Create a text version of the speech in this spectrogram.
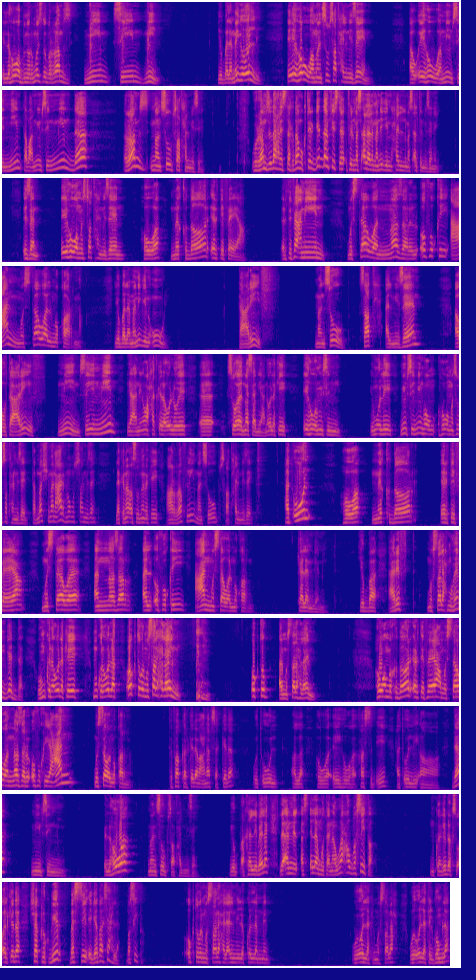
اللي هو بنرمز له بالرمز ميم س ميم. يبقى لما يجي يقول لي إيه هو منسوب سطح الميزان أو إيه هو ميم س ميم؟ طبعا ميم س ميم ده رمز منسوب سطح الميزان. والرمز ده هنستخدمه كتير جدا في. في المسألة لما نيجي نحل مسألة الميزانية. اذا إيه هو من سطح الميزان؟ هو مقدار ارتفاع. ارتفاع مين؟ مستوى النظر الأفقي عن مستوى المقارنة. يبقى لما نيجي نقول تعريف منسوب سطح الميزان أو تعريف ميم س ميم يعني واحد كده أقول له إيه آه سؤال مثلا يعني أقول لك إيه إيه هو ميم س ميم؟ يقوم يقول لي إيه ميم س ميم هو هو منسوب سطح الميزان. طب ماشي ما أنا عارف إن هو منسوب سطح الميزان لكن أنا أقصد منك إيه عرف لي منسوب سطح الميزان. هتقول هو مقدار ارتفاع مستوى النظر الأفقي عن مستوى المقارنة. كلام جميل. يبقى عرفت مصطلح مهم جدا. وممكن أقول لك إيه؟ ممكن أقول لك اكتب المصطلح العلمي. اكتب المصطلح العلمي. هو مقدار ارتفاع مستوى النظر الأفقي عن مستوى المقارنة. تفكر كده مع نفسك كده وتقول الله هو إيه؟ هو خاص بإيه؟ هتقول لي آه. ده ميم س ميم. اللي هو منسوب سطح الميزان. يبقى خلي بالك لأن الأسئلة متنوعة وبسيطة. ممكن أجيب لك سؤال كده شكله كبير بس الإجابة سهلة بسيطة. اكتب المصطلح العلمي لكل من؟ ويقول لك المصطلح ويقول لك الجملة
